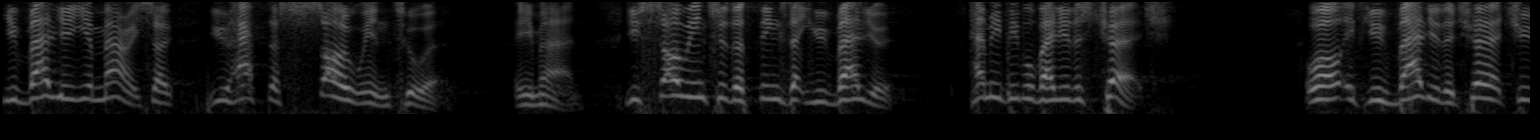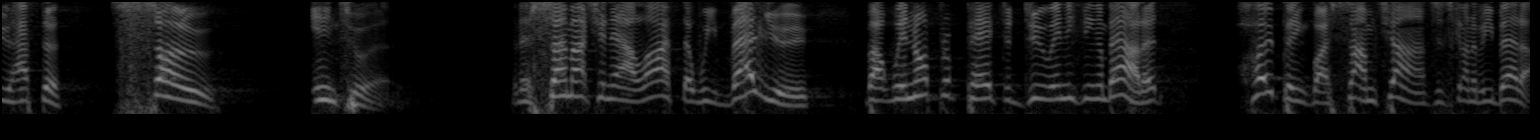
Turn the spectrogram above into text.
You value your marriage, so you have to sow into it. Amen. You sow into the things that you value. How many people value this church? Well, if you value the church, you have to sow into it. And there's so much in our life that we value, but we're not prepared to do anything about it hoping by some chance it's going to be better.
